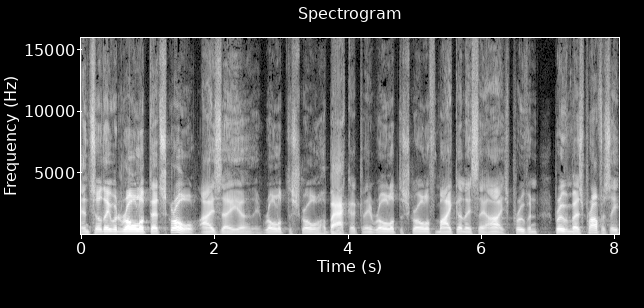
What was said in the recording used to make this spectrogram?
And so they would roll up that scroll, Isaiah, they roll up the scroll Habakkuk, they roll up the scroll of Micah, and they say, ah, he's proven, proven by his prophecy,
